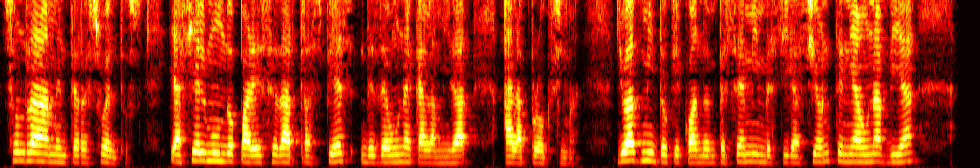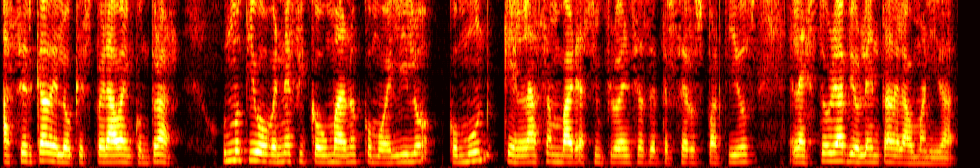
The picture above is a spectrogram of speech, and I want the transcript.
son raramente resueltos, y así el mundo parece dar traspiés desde una calamidad a la próxima, yo admito que cuando empecé mi investigación tenía una vía acerca de lo que esperaba encontrar, un motivo benéfico humano como el hilo común que enlazan varias influencias de terceros partidos en la historia violenta de la humanidad.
